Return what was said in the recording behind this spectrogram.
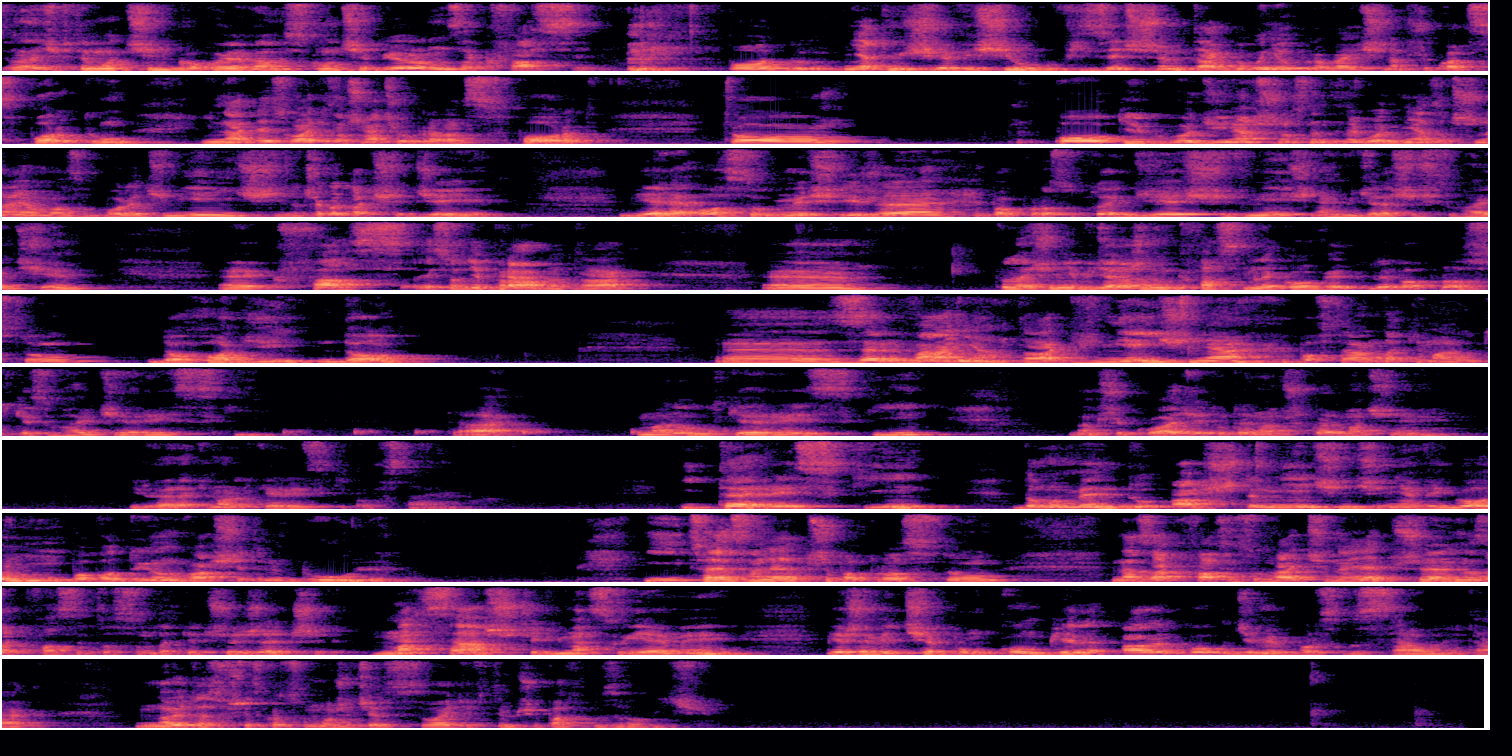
Słuchajcie, w tym odcinku opowiem Wam skąd się biorą zakwasy. Po jakimś wysiłku fizycznym, tak, długo nie uprawialiście na przykład sportu i nagle, słuchajcie, zaczynacie uprawiać sport, to po kilku godzinach czy następnego dnia zaczynają Was boleć mięsi. Dlaczego tak się dzieje? Wiele osób myśli, że po prostu tutaj gdzieś w mięśniach wydziela się, słuchajcie, e, kwas. Jest to nieprawda, tak? Tutaj się nie wydziela żaden kwas mlekowy, tutaj po prostu dochodzi do e, zerwania, tak? W mięśniach powstają takie malutkie, słuchajcie, ryski, tak? Malutkie ryski, na przykładzie tutaj na przykład macie i tutaj takie malutkie ryski powstają. I te ryski do momentu, aż ten mięsień się nie wygoi, powodują właśnie ten ból. I co jest najlepsze po prostu na zakwasy? Słuchajcie, najlepsze na zakwasy to są takie trzy rzeczy. Masaż, czyli masujemy, bierzemy ciepłą kąpiel albo idziemy po prostu do sauny, tak? No i to jest wszystko, co możecie, słuchajcie, w tym przypadku zrobić.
